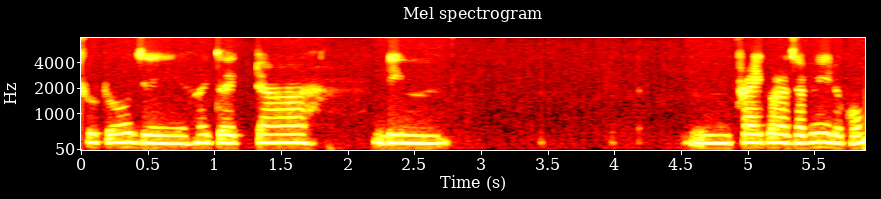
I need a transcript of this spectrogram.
ছোট যে হয়তো একটা ডিম ফ্রাই করা যাবে এরকম।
